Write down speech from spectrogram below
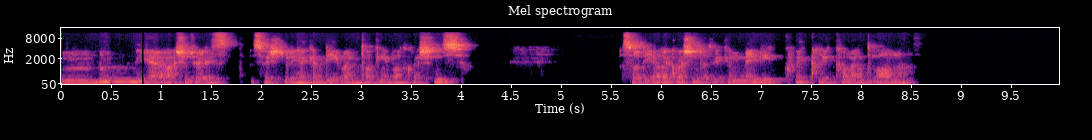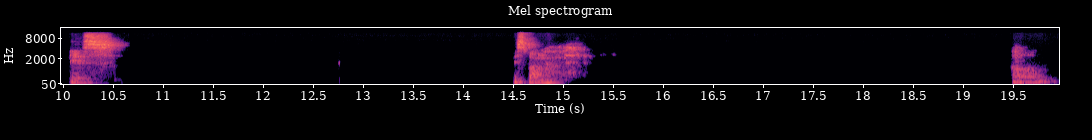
Mm -hmm. Yeah, I should really switch to the HackMD when talking about questions. So the other question that we can maybe quickly comment on is this one. Um,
